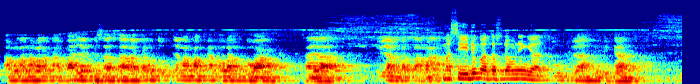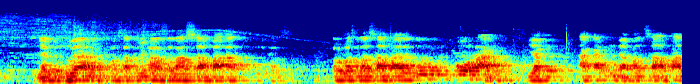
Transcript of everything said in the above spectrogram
amalan-amalan apa yang bisa saya lakukan untuk menyelamatkan orang tua saya? Itu yang pertama. Masih hidup atau sudah meninggal? Sudah meninggal. Yang kedua masalah masalah syafaat. Kalau masalah syafaat itu orang yang akan mendapat syafaat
